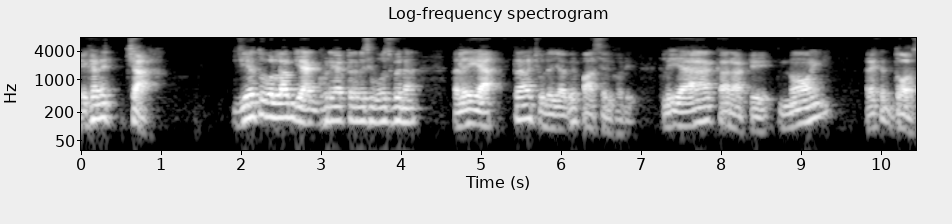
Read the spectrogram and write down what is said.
এখানে চার। যেহেতু বললাম যে এক ঘরে একটার বেশি বসবে না, তাহলে এই একটা চলে যাবে পাশের ঘরে। তাহলে এক আর আটে নয় আর একে দশ।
